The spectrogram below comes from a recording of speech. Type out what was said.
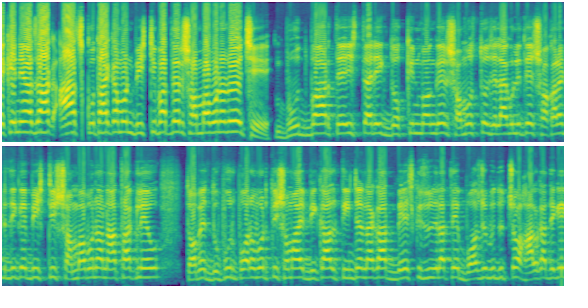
দেখে নেওয়া যাক আজ কোথায় কেমন বৃষ্টিপাতের সম্ভাবনা রয়েছে। বুধবার তেইশ তারিখ দক্ষিণবঙ্গের সমস্ত জেলাগুলিতে সকালের দিকে বৃষ্টির সম্ভাবনা না থাকলেও, তবে দুপুর পরবর্তী সময় বিকাল তিনটে নাগাদ বেশ কিছু জেলাতে বজ্রবিদ্যুৎ হালকা থেকে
